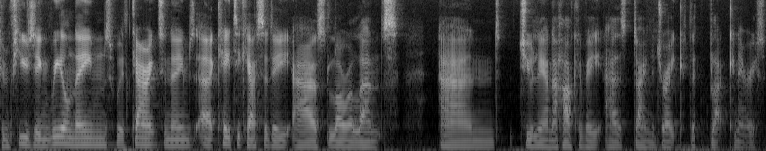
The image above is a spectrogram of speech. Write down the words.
confusing real names with character names. Uh, Katie Cassidy as Laurel Lance and Juliana Harkavy as Dinah Drake, the Black Canaries.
